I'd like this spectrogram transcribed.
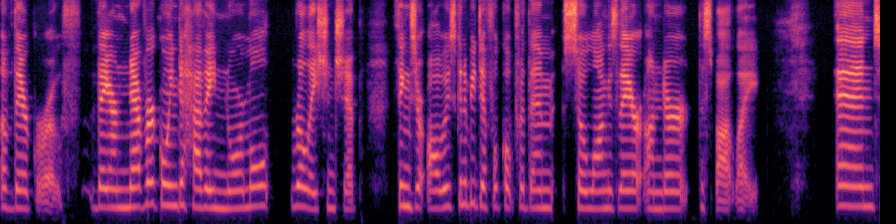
of their growth. They are never going to have a normal relationship. Things are always going to be difficult for them so long as they are under the spotlight. And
